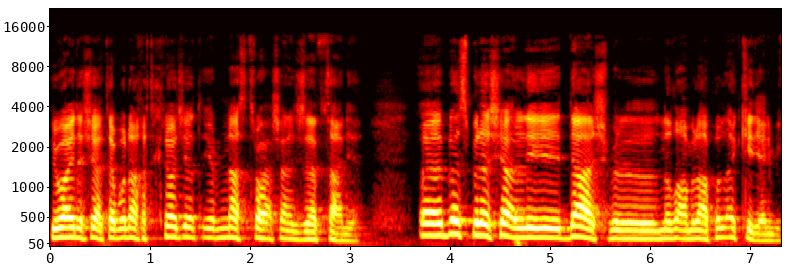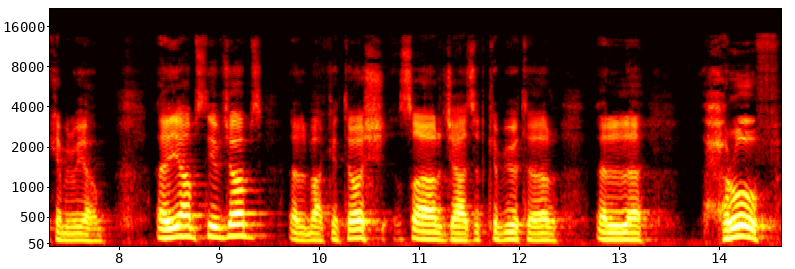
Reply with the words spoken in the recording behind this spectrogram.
في وايد أشياء تبون اخر تكنولوجيا الناس تروح عشان الأجهزة الثانية. أه، بس بالأشياء اللي داش بالنظام الآبل أكيد يعني بيكمل وياهم. أيام ستيف جوبز الماكنتوش صار جهاز الكمبيوتر الحروف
